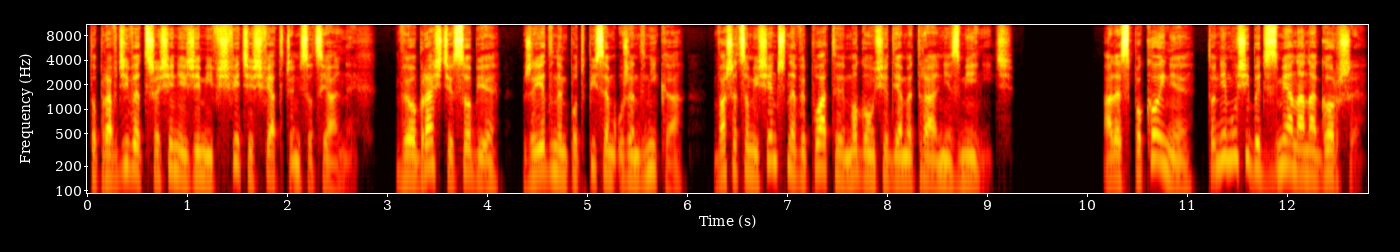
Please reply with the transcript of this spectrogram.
to prawdziwe trzęsienie ziemi w świecie świadczeń socjalnych. Wyobraźcie sobie, że jednym podpisem urzędnika wasze comiesięczne wypłaty mogą się diametralnie zmienić. Ale spokojnie, to nie musi być zmiana na gorsze.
